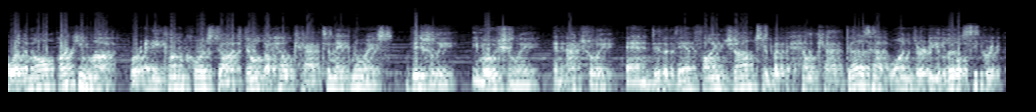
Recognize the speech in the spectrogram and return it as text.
or the mall parking lot, or any concours. Dodge built a Hellcat to make noise, visually, emotionally, and actually, and did a damn fine job too. But the Hellcat does have one dirty little secret.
